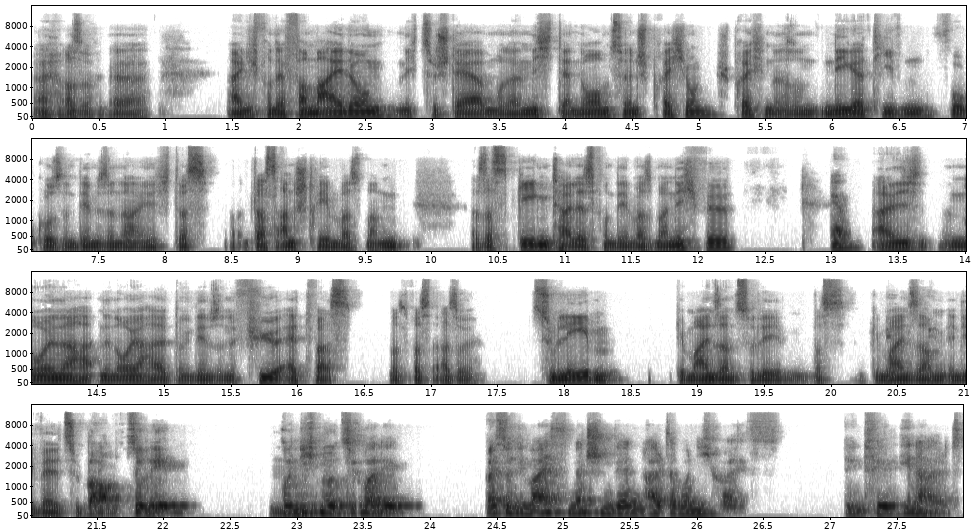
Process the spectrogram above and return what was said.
also äh, eigentlich von der Vermeidung, nicht zu sterben oder nicht der Norm zur Entsprechung sprechen, also einen negativen Fokus in dem Sinne eigentlich das, das anstreben, was man, also das Gegenteil ist von dem, was man nicht will. Ja. Eigentlich eine neue, eine neue Haltung in dem Sinne für etwas, was, was, also zu leben, gemeinsam zu leben, was gemeinsam in die Welt zu bringen. Überhaupt zu leben. Mhm. Und nicht nur zu überleben. Weißt du, die meisten Menschen werden alt, aber nicht reif. Denen fehlt Inhalt.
